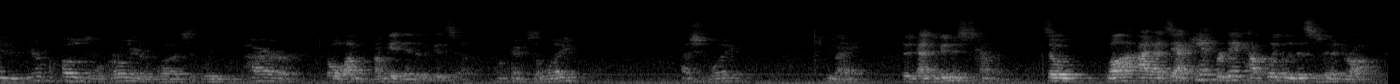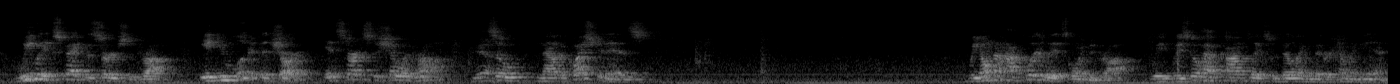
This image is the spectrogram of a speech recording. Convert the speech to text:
and your proposal earlier was that we hire, Oh, I'm, I'm getting into the good stuff. okay, so wait, I should wait. You may. The, uh, the good news is coming. So, well, I, I'd say I can't predict how quickly this is gonna drop. We would expect the surge to drop. If you look at the chart, it starts to show a drop. Yeah. So now the question is, we don't know how quickly it's going to drop. We, we still have conflicts with billing that are coming in.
